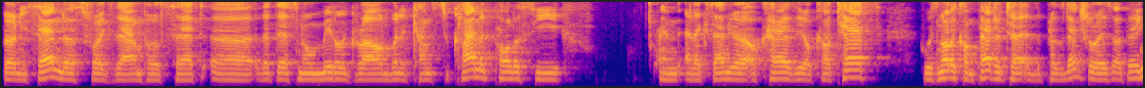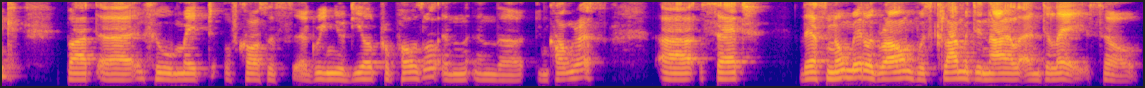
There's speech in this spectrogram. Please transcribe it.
Bernie Sanders, for example, said uh, that there's no middle ground when it comes to climate policy. And Alexandria Ocasio Cortez who is not a competitor in the presidential race, I think, but uh, who made, of course, this uh, Green New Deal proposal in in the in Congress, uh, said there's no middle ground with climate denial and delay. So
